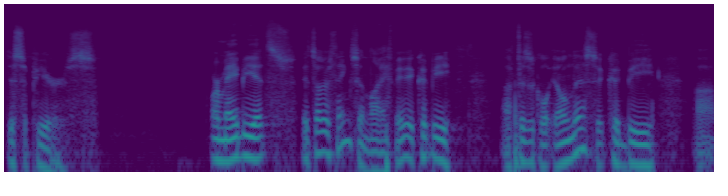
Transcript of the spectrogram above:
disappears. Or maybe it's, it's other things in life. Maybe it could be a physical illness. It could be uh,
